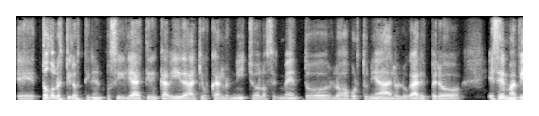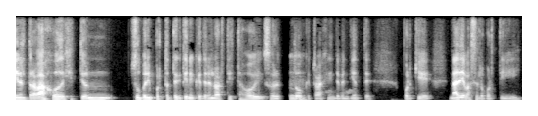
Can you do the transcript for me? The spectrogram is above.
eh, todos los estilos tienen posibilidades, tienen cabida, hay que buscar los nichos, los segmentos, las oportunidades, los lugares, pero ese es más bien el trabajo de gestión súper importante que tienen que tener los artistas hoy, sobre todo mm. que trabajen independiente, porque nadie va a hacerlo por ti.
